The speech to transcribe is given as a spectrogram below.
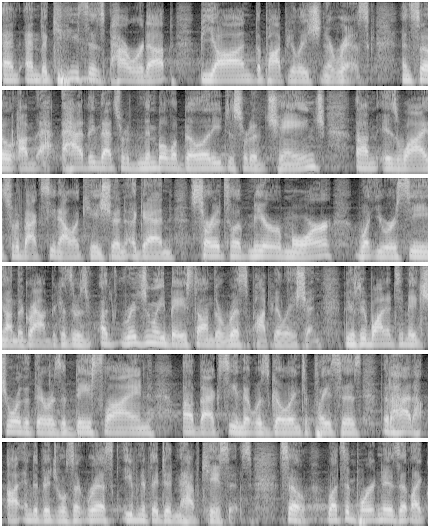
and, and the cases powered up beyond the population at risk. And so um, having that sort of nimble ability to sort of change um, is why sort of vaccine allocation, again, started to mirror more what you were seeing on the ground because it was originally based on the risk population because we wanted to make sure that there was a baseline of vaccine that was going to places that had uh, individuals at risk, even if they didn't have cases. So what's important is that like,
